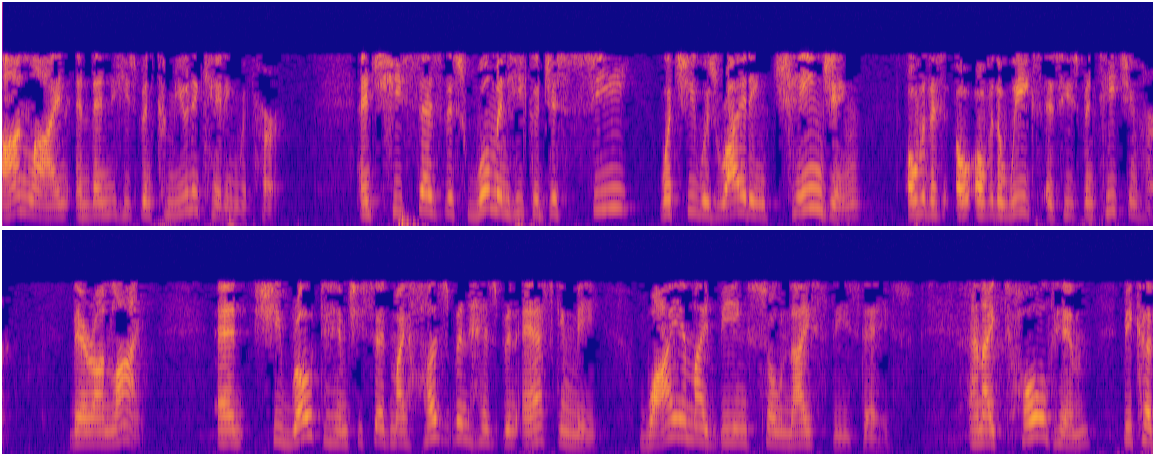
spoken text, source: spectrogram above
online, and then he's been communicating with her. And he says this woman, he could just see what she was writing changing over the, over the weeks as he's been teaching her there online. And she wrote to him, she said, My husband has been asking me, why am I being so nice these days? And I told him, because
